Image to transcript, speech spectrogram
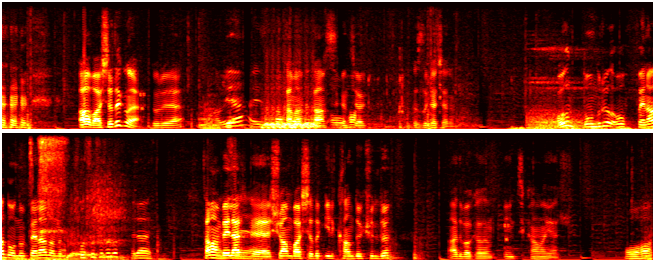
Aa başladık mı? Dur ya. Abi ya. e, Tamam tamam sıkıntı Oha. yok. Hızlı kaçarım. Oğlum donduruyorlar. Of fena dondum fena dondum. Sus sus sus. Helal. Tamam Neyse. beyler eee, şu an başladık. İlk kan döküldü. Hadi bakalım intikama gel. Oha.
